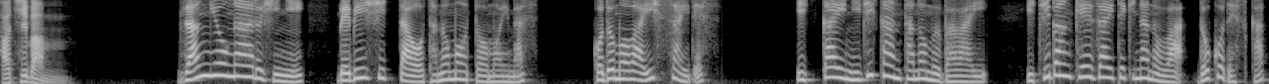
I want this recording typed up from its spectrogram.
8番残業がある日にベビーシッターを頼もうと思います。子供は1歳です。1回2時間頼む場合、一番経済的なのはどこですか？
